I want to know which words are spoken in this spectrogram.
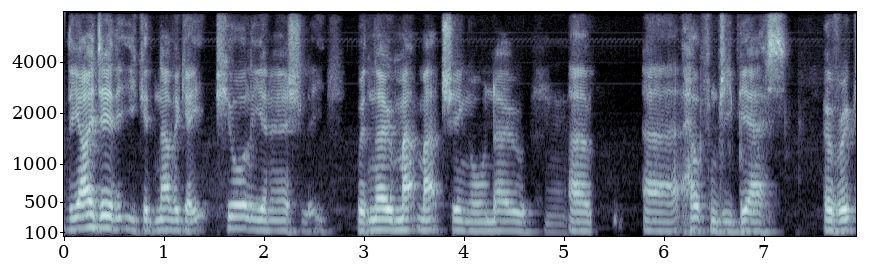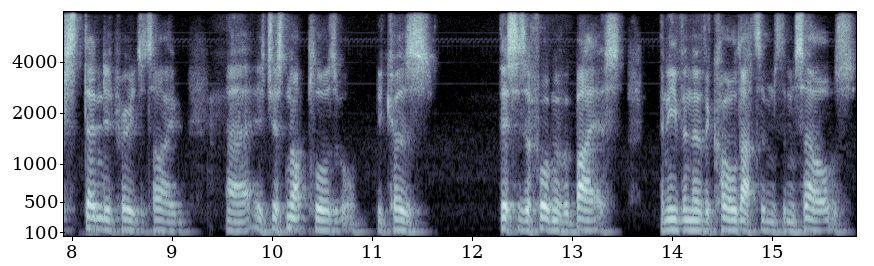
the idea that you could navigate purely inertially with no map matching or no Mm. um, uh, help from GPS over extended periods of time uh, is just not plausible because this is a form of a bias. And even though the cold atoms themselves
